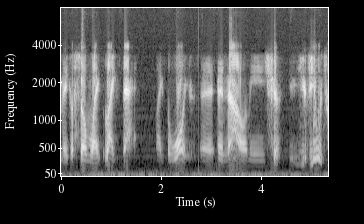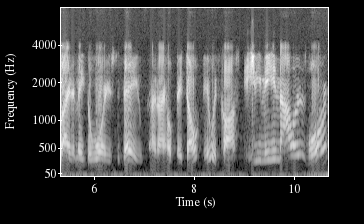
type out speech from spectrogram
make a film like like that, like The Warriors. And, and now, I mean, if you would try to make The Warriors today, and I hope they don't, it would cost eighty million dollars more,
